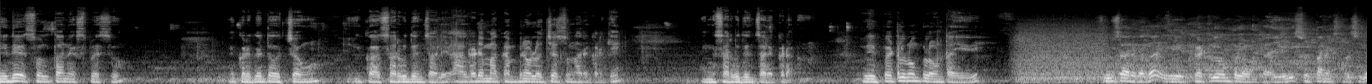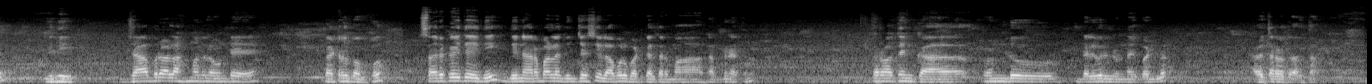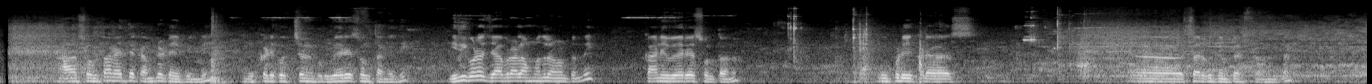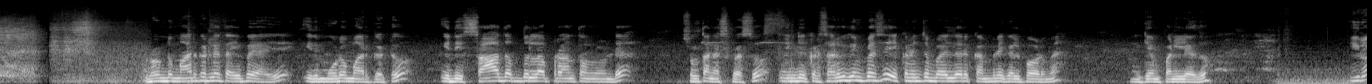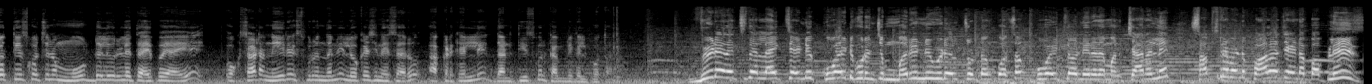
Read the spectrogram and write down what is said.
ఇదే సుల్తాన్ ఎక్స్ప్రెస్. ఇక్కడికైతే వచ్చాము. ఇంకా సరుకు దించాలి. ఆల్రెడీ మా కంపెనీ వాళ్ళు వచ్చేస్తున్నారు ఇక్కడికి. ఇంకా సరుకు దించాలి ఇక్కడ. ఇవి పెట్రోల్ పంపులు ఉంటాయి ఇవి. చూసారు కదా ఈ పెట్రోల్ పంపులు ఉంటాయి సుల్తాన్ ఎక్స్ప్రెస్లో. ఇది జాబరాల్ అహ్మద్లో ఉండే పెట్రోల్ పంపు. సరుకు అయితే ఇది. దీన్ని అరబాల్లో దించేసి లోపల పట్టుకెళ్తారు మా కంపెనీ అతను. తర్వాత ఇంకా రెండు డెలివరీలు ఉన్నాయి బండ్లు. అవి తర్వాత వెళ్తాం. ఆ సుల్తాన్ అయితే కంప్లీట్ అయిపోయింది. ఇక్కడికి వచ్చాం ఇప్పుడు వేరే సుల్తాన్ ఇది. ఇది కూడా జాబరాల్ అహ్మద్లో ఉంటుంది కానీ వేరే సుల్తాన్. ఇప్పుడు ఇక్కడ సరుకు దింపేస్తాం ఇంకా రెండు మార్కెట్లు అయితే అయిపోయాయి. ఇది మూడో మార్కెట్ ఇది సాద్ అబ్దుల్లా ప్రాంతంలో ఉండే సుల్తాన్ ఎక్స్ప్రెస్ ఇంక ఇక్కడ సరుకు దింపేసి ఇక్కడ నుంచి బయలుదేరి కంపెనీకి వెళ్ళిపోవడమే. ఇంకేం పని లేదు. ఈరోజు తీసుకొచ్చిన మూడు డెలివరీలు అయితే అయిపోయాయి. ఒకసారి నీర్ ఎక్స్పీరియన్స్ ఉందని లొకేషన్ వేశారు. అక్కడికి వెళ్ళి దాన్ని తీసుకొని కంపెనీకి వెళ్ళిపోతాను వీడియో నచ్చితే లైక్ చేయండి. కువైట్ గురించి మరిన్ని వీడియోలు చూడడం కోసం కువైట్లో నేను మన ఛానల్ని సబ్స్క్రైబ్ అండ్ ఫాలో చేయండి అబ్బా ప్లీజ్.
